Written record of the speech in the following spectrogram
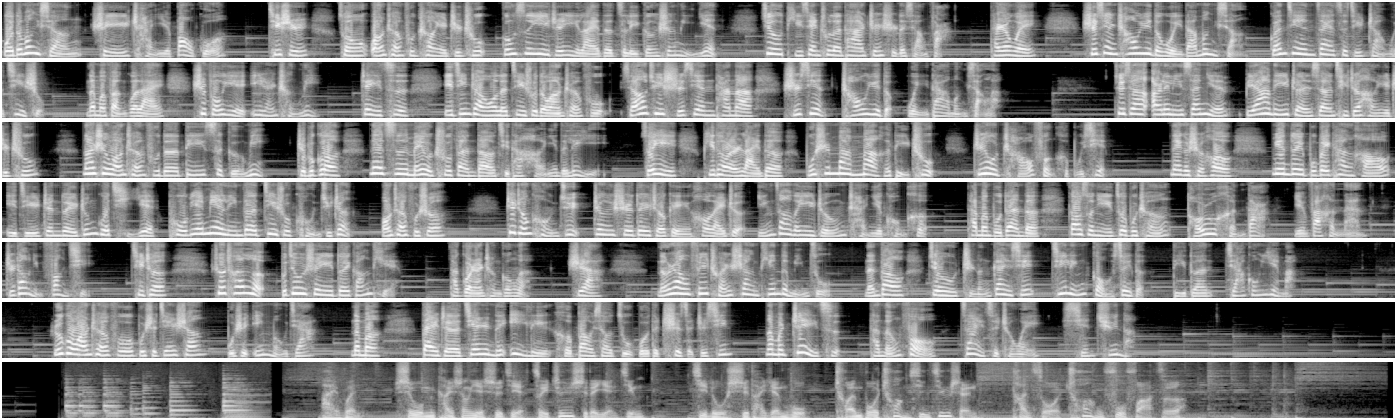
我的梦想是以产业报国。”其实，从王传福创业之初，公司一直以来的自力更生理念，就体现出了他真实的想法。他认为。实现超越的伟大梦想，关键在自己掌握技术。那么反过来，是否也依然成立？这一次，已经掌握了技术的王传福，想要去实现他那实现超越的伟大梦想了。就像2003年比亚迪转向汽车行业之初，那是王传福的第一次革命。只不过那次没有触犯到其他行业的利益，所以劈头而来的不是谩骂和抵触，只有嘲讽和不屑。那个时候，面对不被看好以及针对中国企业普遍面临的技术恐惧症，王传福说：“这种恐惧正是对手给后来者营造的一种产业恐吓。他们不断的告诉你做不成，投入很大，研发很难，直到你放弃。汽车说穿了，不就是一堆钢铁？他果然成功了。是啊，能让飞船上天的民族，难道就只能干些鸡零狗碎的低端加工业吗？”如果王传福不是奸商，不是阴谋家，那么带着坚韧的毅力和报效祖国的赤子之心，那么这一次他能否再次成为先驱呢？爱问是我们看商业世界最真实的眼睛，记录时代人物，传播创新精神，探索创富法则。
